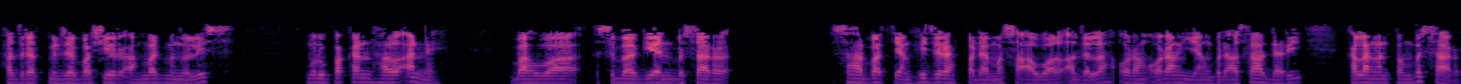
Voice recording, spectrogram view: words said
Hadrat Mirza Bashir Ahmad menulis, merupakan hal aneh bahwa sebagian besar sahabat yang hijrah pada masa awal adalah orang-orang yang berasal dari kalangan pembesar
